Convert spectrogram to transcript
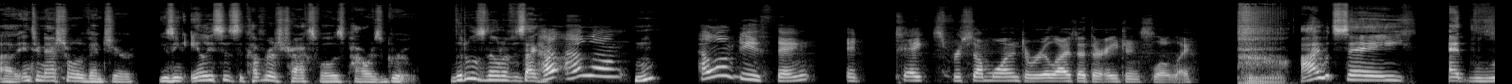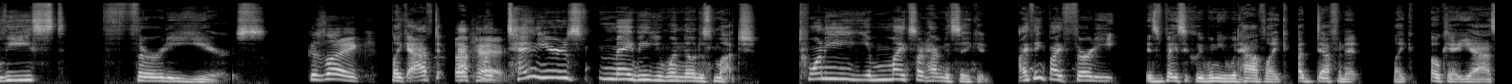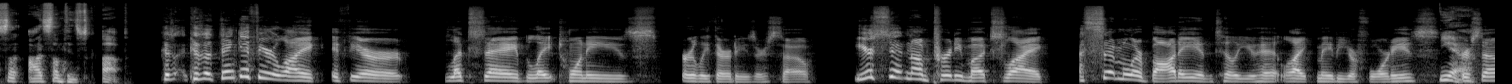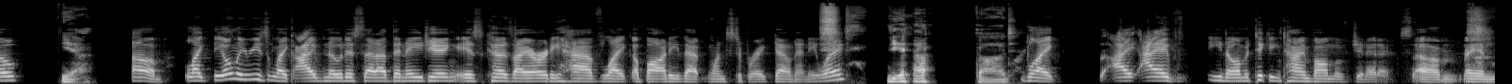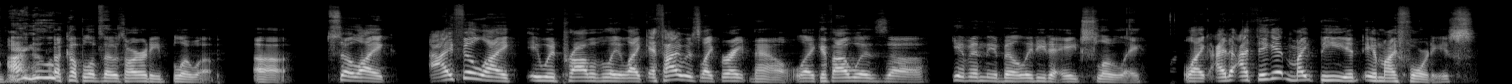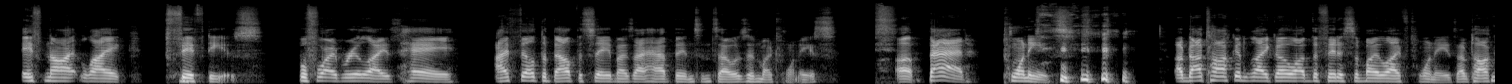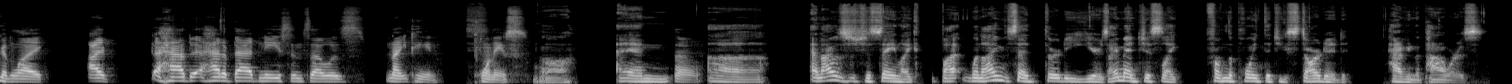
uh, international adventure using aliases to cover his tracks while his powers grew. Little is known of his act- How how long? Hmm? How long do you think it takes for someone to realize that they're aging slowly? I would say at least 30 years. Because like Like after Okay. like 10 years, maybe you wouldn't notice much. 20, you might start having to think it. I think by 30 is basically when you would have like a definite, like, okay, yeah, so, uh, something's up. Because I think if you're like, if you're, let's say, late 20s, early 30s or so, you're sitting on pretty much like a similar body until you hit like maybe your 40s Yeah. or so. Yeah. Um, like the only reason like I've noticed that I've been aging is because I already have like a body that wants to break down anyway. Yeah. God. like I I've you know I'm a ticking time bomb of genetics. Um, and I know. a couple of those already blow up. Uh, so like I feel like it would probably like if I was like right now, like if I was uh given the ability to age slowly, like I I think it might be in, in my 40s, if not like 50s, before I'd realize, hey, I felt about the same as I have been since I was in my 20s. Uh, bad 20s. I'm not talking like, oh, I'm the fittest of my life 20s. I'm talking like I had had a bad knee since I was 19, 20s. Aw. And So uh and I was just saying like but when I said 30 years, I meant just like from the point that you started having the powers.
